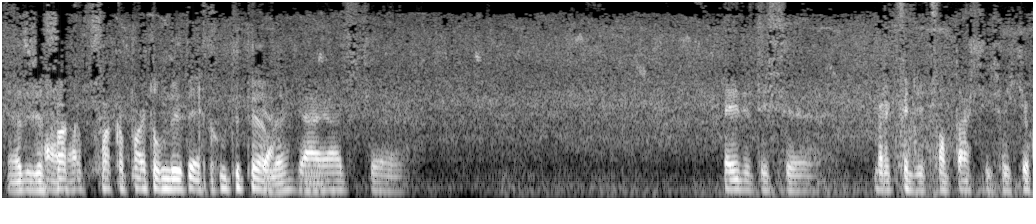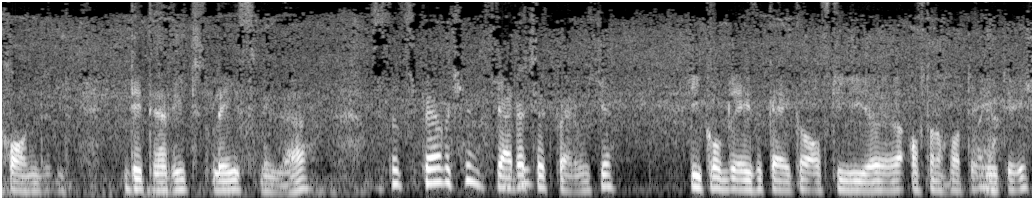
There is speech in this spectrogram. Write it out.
Ja, het is een vak, vak apart om dit echt goed te tellen. Ja, ja, ja, het is, Nee, dat is... Maar ik vind dit fantastisch dat je gewoon... Dit riet leeft nu, hè. Dat sperwertje? Ja, dat is het sperwtje. Die komt even kijken of, die, eh, of er nog wat te eten is.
